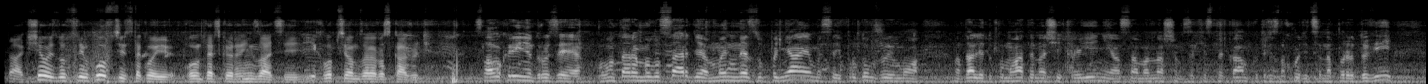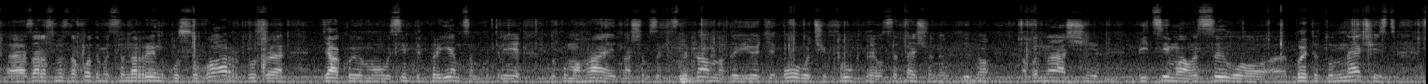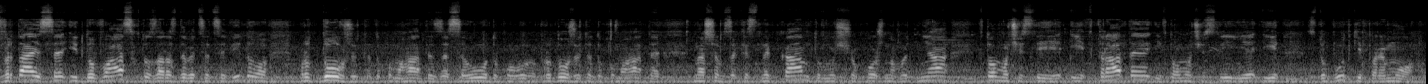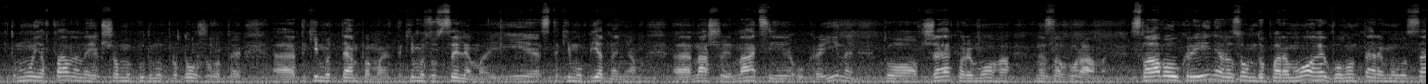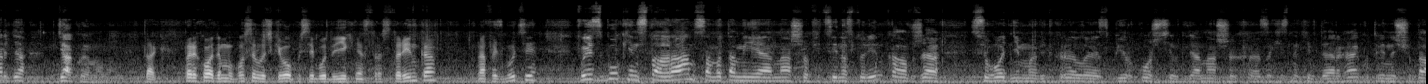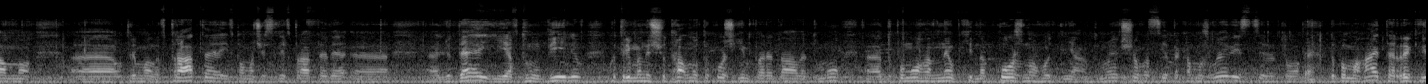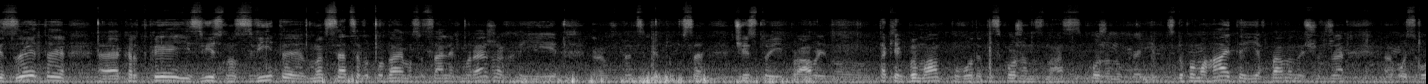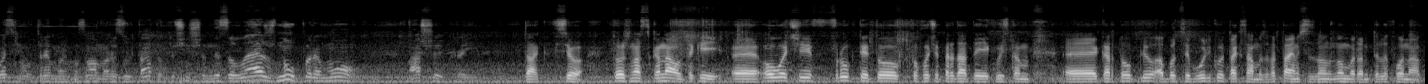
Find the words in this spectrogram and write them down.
Так, ще ось зустрів хлопців з такої волонтерської організації, і хлопці вам зараз розкажуть. Слава Україні, друзі! Волонтери милосердя. Ми не зупиняємося і продовжуємо надалі допомагати нашій країні, а саме нашим захисникам, котрі знаходяться на передовій. Е, Зараз ми знаходимося на ринку Шувар. Дуже дякуємо усім підприємцям, котрі допомагають нашим захисникам, надають овочі, фрукти, усе те, що необхідно, аби наші бійці мали силу е, бити ту нечисть. Звертаюся і до вас, хто зараз дивиться це відео. Продовжуйте допомагати ЗСУ, продовжуйте допомагати нашим захисникам, тому що кожного дня, в тому числі і втрати, і в тому числі є і здобутки перемоги. Тому я впевнений, якщо ми будемо продовжувати е, такими темпами, такими зусиллями і з таким об'єднанням е, нашої нації України, то вже перемога не за горами. Слава Україні! Разом до перемоги! Волонтери милосердя! Дякуємо вам! Так, переходимо по силочці в описі буде їхня сторінка на Фейсбуці. Фейсбук, інстаграм, саме там є наша офіційна сторінка. Вже сьогодні ми відкрили збір коштів для наших е, захисників ДРГ, котрі нещодавно е, отримали втрати, і в тому числі втрати е, е, людей і автомобілів, котрі ми нещодавно також їм передали. Тому е, допомога необхідна кожного дня. Тому, якщо у вас є така можливість, е, то Так. допомагайте, реквізити, е, картки і, звісно, звіти. Ми все це викладаємо в соціальних мережах, і в принципі тут все чисто і правильно. Так як би мав поводитись кожен з нас, кожен українець. Допомагайте, і я впевнений, що вже е, ось ось ми отримуємо з вами результат, а точніше незалежну перемогу нашої країни. Так, все. Тож у нас канал такий е, овочі, фрукти, то хто хоче передати якусь там е, картоплю або цибульку, так само звертаємося за номером телефона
